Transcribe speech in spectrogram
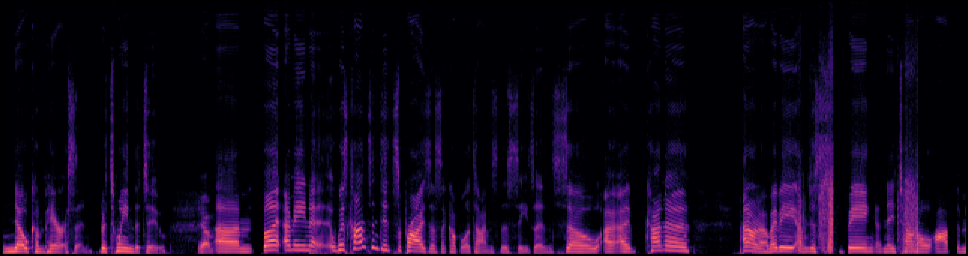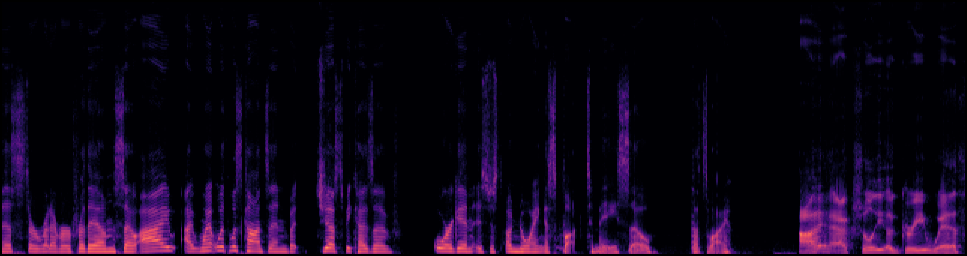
No comparison between the two. Yeah. Um, but I mean, Wisconsin did surprise us a couple of times this season, so I, I kind of. I don't know. Maybe I'm just being an eternal optimist or whatever for them. So I I went with Wisconsin, but just because of Oregon is just annoying as fuck to me. So that's why. I actually agree with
